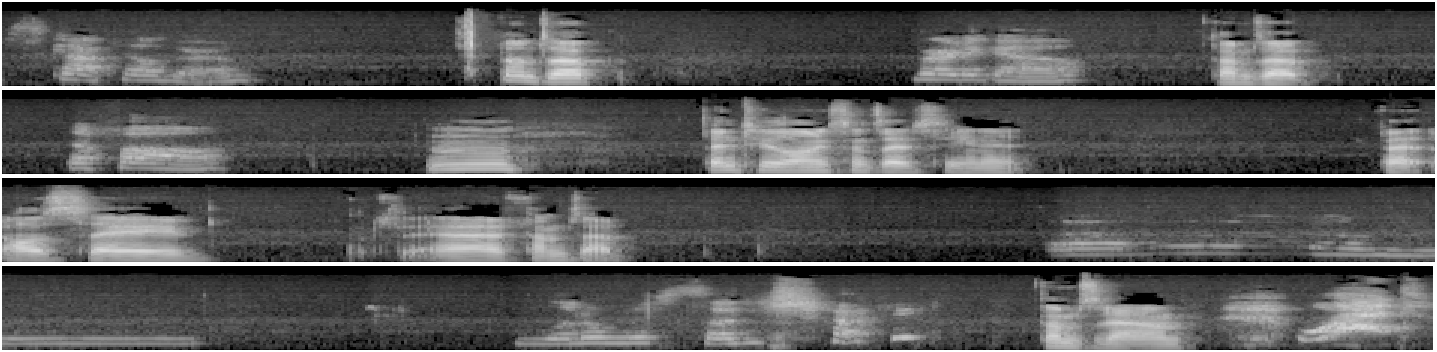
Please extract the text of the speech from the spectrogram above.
Scott Pilgrim. Thumbs up, Vertigo. thumbs up. The Fall. Mm, been too long since I've seen it, but I'll say uh, thumbs up. Um. Little Miss Sunshine. Thumbs down. what?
